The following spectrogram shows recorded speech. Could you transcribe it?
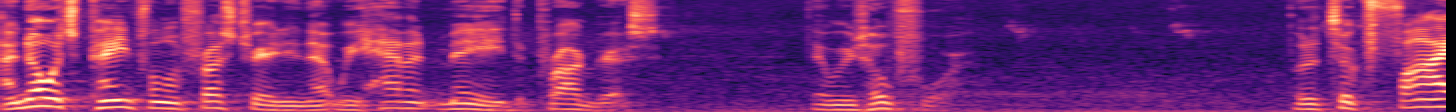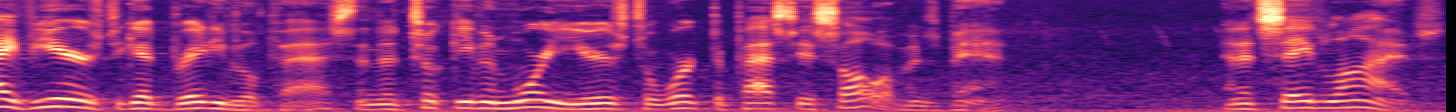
I know it's painful and frustrating that we haven't made the progress that we'd hoped for. But it took five years to get Brady Bill passed, and it took even more years to work to pass the assault weapons ban and it saved lives.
